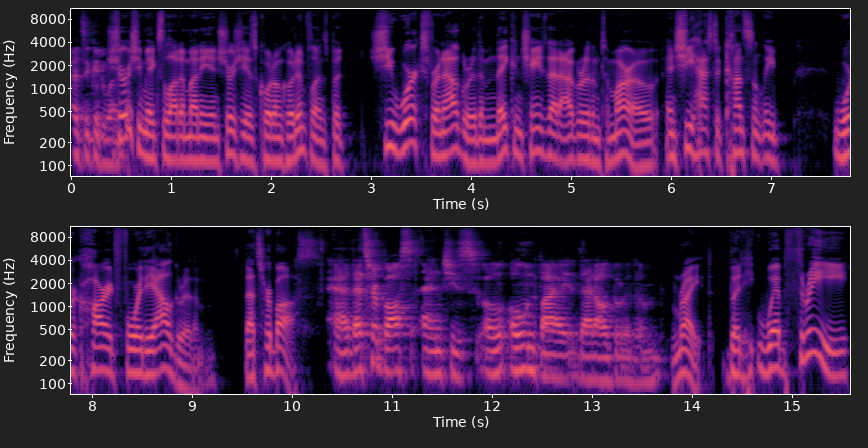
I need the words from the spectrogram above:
That's a good one. Sure, she makes a lot of money and sure, she has quote unquote influence, but she works for an algorithm and they can change that algorithm tomorrow and she has to constantly work hard for the algorithm. That's her boss. Uh, that's her boss, and she's o- owned by that algorithm. Right. But Web3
